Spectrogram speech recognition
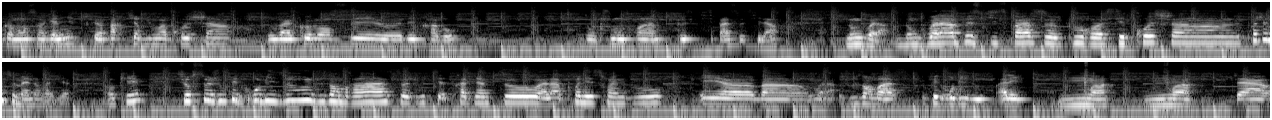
comment on s'organise, parce qu'à partir du mois prochain, on va commencer des travaux. Donc je vous montrerai un petit peu ce qui se passe aussi là. Donc voilà, donc voilà un peu ce qui se passe pour ces prochains, prochaines semaines, on va dire. Ok? Sur ce, je vous fais de gros bisous, je vous embrasse, je vous dis à très bientôt, à la prenez soin de vous, et euh, ben voilà, je vous embrasse, je vous fais de gros bisous. Allez, moi, moi, ciao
